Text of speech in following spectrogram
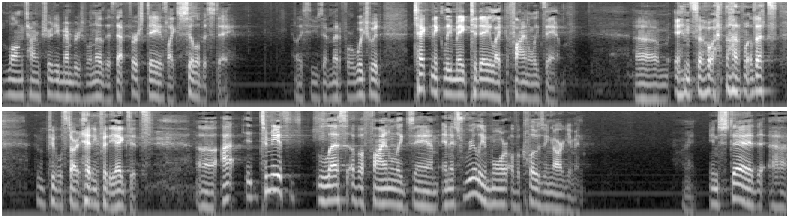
longtime Trinity members will know this, that first day is like syllabus day. He likes to use that metaphor, which would technically make today like the final exam. Um, and so I thought, well, that's, people start heading for the exits. Uh, I, it, to me, it's less of a final exam, and it's really more of a closing argument Instead, uh,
